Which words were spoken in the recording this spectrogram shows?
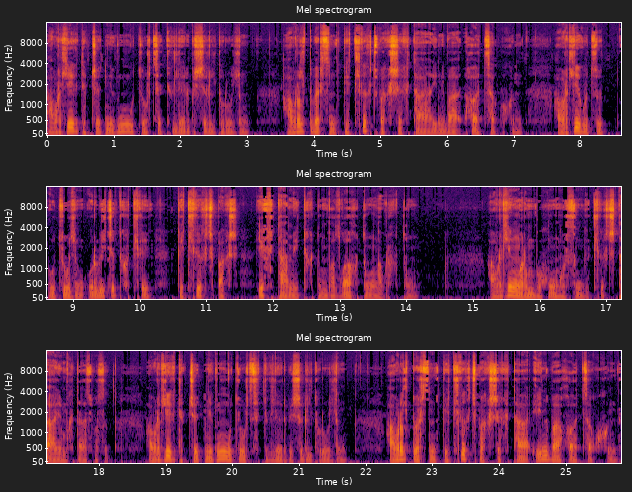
авралыг төвчөөд нэгэн үзүүрт сэтгэлээр бишрэл төрүүлэн авралд барьсанд гэтлэгч багш их та энэ ба хойд цаг бүхэнд авралыг үзүүлэн үргэлжид хөтлөхийг гэтлэгч багш их та мэдэх тун болгоохтун аврахтун авралын орон бүхэн хорсон гэтлэгч та ямагтаас бусад авралыг төвчөөд нэгэн үзүүрт сэтгэлээр бишрэл төрүүлэн авралд барьсанд гэтлэгч багш их та энэ ба хойд цаг бүхэнд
